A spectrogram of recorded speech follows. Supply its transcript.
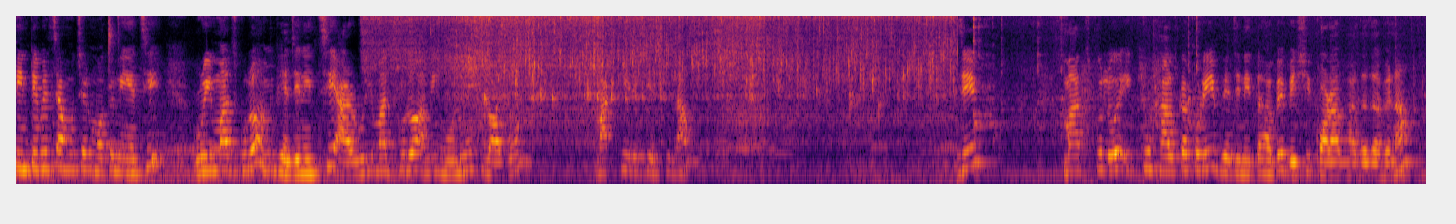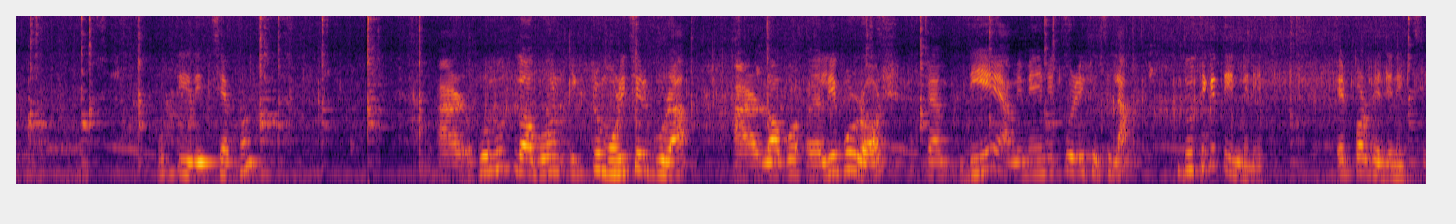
তিন টেবিল চামচের মতো নিয়েছি। রুই মাছগুলো আমি ভেজে নিচ্ছি, আর রুই মাছগুলো আমি হলুদ, লবণ মাখিয়ে রেখেছিলাম। যে মাছগুলো একটু হালকা করেই ভেজে নিতে হবে, বেশি কড়া ভাজা যাবে না। উল্টিয়ে দিচ্ছি এখন। আর হলুদ লবণ, একটু মরিচের গুঁড়া আর লব লেবুর রস দিয়ে আমি ম্যারিনেট করে রেখেছিলাম দু থেকে তিন মিনিট। এরপর ভেজে নিচ্ছি।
